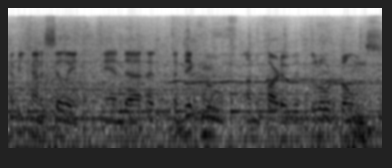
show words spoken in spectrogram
That'd be kind of silly, and uh, a, a dick move on the part of the Lord of Bones.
